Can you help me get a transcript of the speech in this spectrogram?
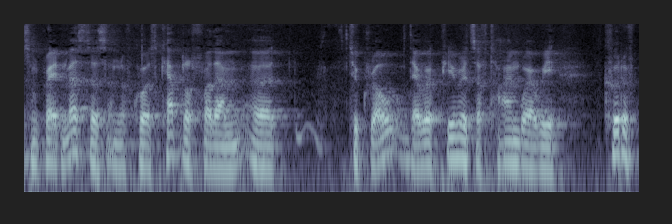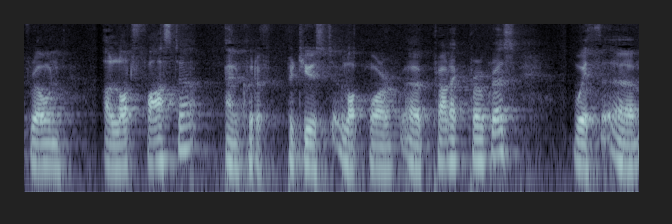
some great investors and of course capital for them uh, to grow. There were periods of time where we could have grown a lot faster and could have produced a lot more uh, product progress with uh,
